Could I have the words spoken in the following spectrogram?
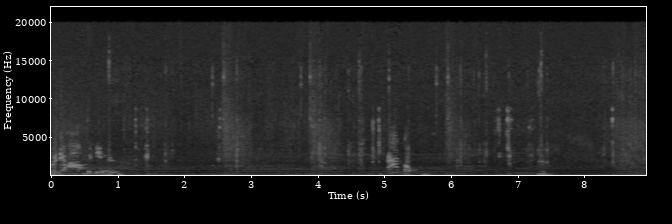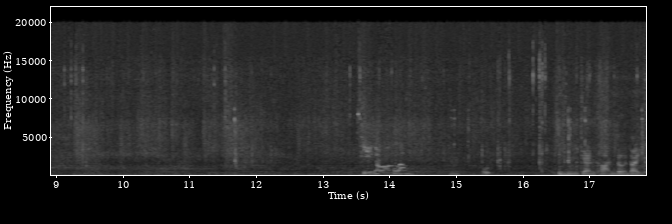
ไม่ได้อาร์มเมื่อกี้อ้าตกทีระวังหลังอื้อหือแขนขาดเดินได้อีก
